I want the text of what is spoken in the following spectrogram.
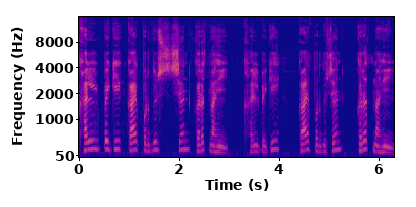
खालीलपैकी काय प्रदूषण करत नाही? खालीलपैकी काय प्रदूषण करत नाही.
